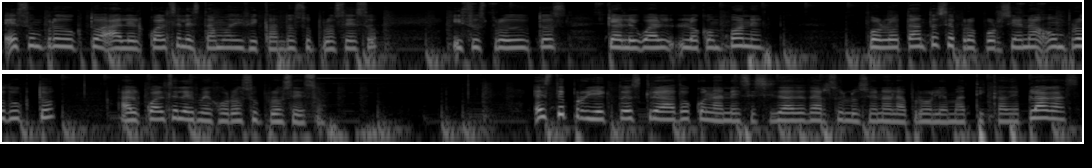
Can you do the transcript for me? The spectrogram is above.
es un producto al cual se le está modificando su proceso y sus productos que al igual lo componen. Por lo tanto, se proporciona un producto al cual se le mejoró su proceso. Este proyecto es creado con la necesidad de dar solución a la problemática de plagas,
